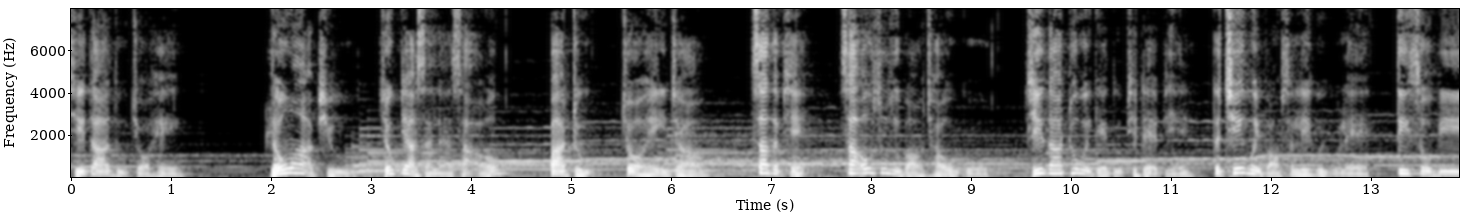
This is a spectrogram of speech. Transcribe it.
ရေးသားသူကျော်ဟိန်လုံးဝအဖြူရုပ်ပြဇာတ်လမ်းစာအုပ်ပတုကျော်ဟိန်အကြောင်းစသဖြင့်စာအုပ်စုစုပေါင်း6အုပ်ကို ရေးသားထုတ်ဝေခဲ့သူဖြစ်တဲ့အပြင်တချင်းခွေပေါင်း14ခွေကိုလည်းတီဆိုပြီး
